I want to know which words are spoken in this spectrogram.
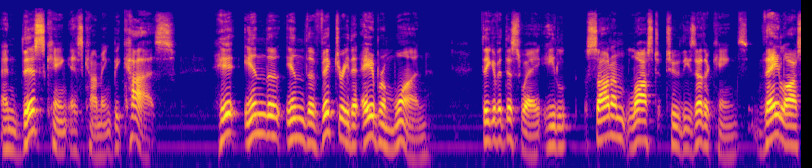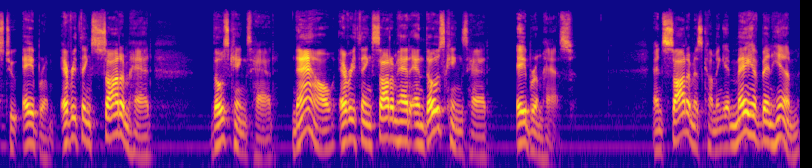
And this king is coming because in the, in the victory that Abram won, think of it this way he Sodom lost to these other kings. They lost to Abram. Everything Sodom had, those kings had. Now, everything Sodom had and those kings had, Abram has. And Sodom is coming. It may have been him,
